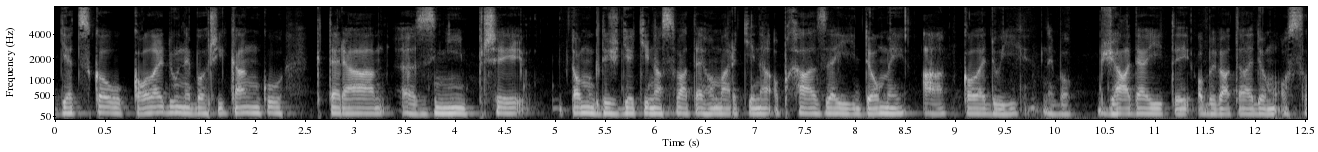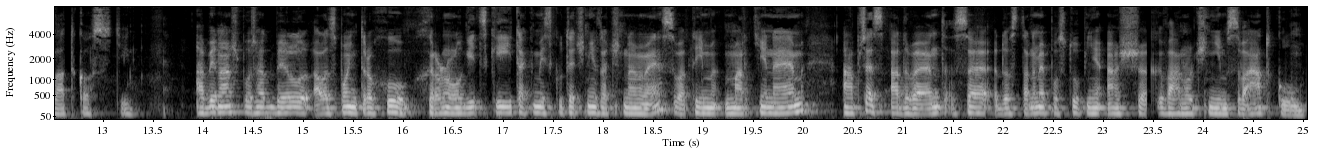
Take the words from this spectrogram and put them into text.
dětskou koledu nebo říkanku, která e, zní při tom, když děti na svatého Martina obcházejí domy a koledují nebo žádají ty obyvatele domu o sladkosti. Aby náš pořad byl alespoň trochu chronologický, tak my skutečně začneme svatým Martinem a přes advent se dostaneme postupně až k vánočním svátkům.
